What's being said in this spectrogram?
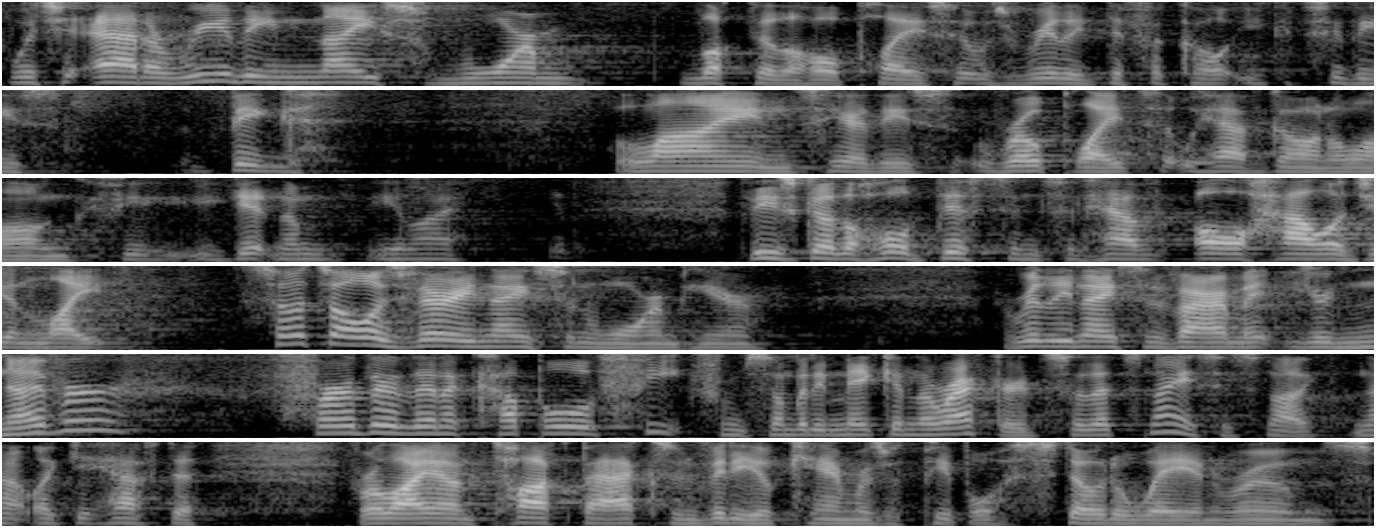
which add a really nice warm look to the whole place. It was really difficult. You could see these big lines here, these rope lights that we have going along. If you, you getting them, Eli? Yep. These go the whole distance and have all halogen light. So it's always very nice and warm here. A really nice environment. You're never further than a couple of feet from somebody making the record. So that's nice. It's not, not like you have to rely on talkbacks and video cameras with people stowed away in rooms.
